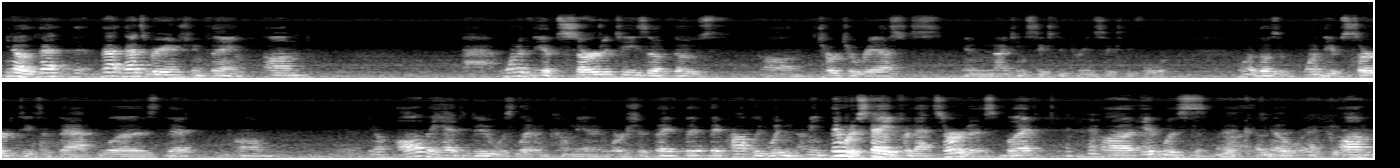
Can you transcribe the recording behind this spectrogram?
You know, that, that, that's a very interesting thing. Um, one of the absurdities of those, um, church arrests in nineteen sixty-three and sixty-four, one of those, one of the absurdities of that was that, um, you know, all they had to do was let them come in and worship. They, they, they probably wouldn't, I mean, they would have stayed for that service, but, uh, it was, uh, you know, um,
